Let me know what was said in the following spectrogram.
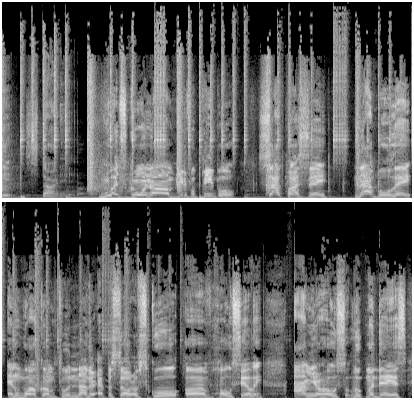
get started. What's going on, beautiful people? Sock Passe, not Boule, and welcome to another episode of School of Wholesaling. I'm your host, Luc Madeus,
